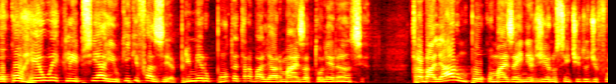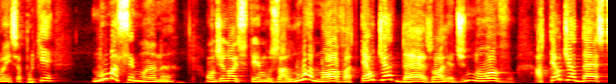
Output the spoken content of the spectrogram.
Ocorreu o eclipse, e aí, o que, que fazer? Primeiro ponto é trabalhar mais a tolerância. Trabalhar um pouco mais a energia no sentido de fluência, porque numa semana onde nós temos a lua nova até o dia 10, olha, de novo, até o dia 10,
